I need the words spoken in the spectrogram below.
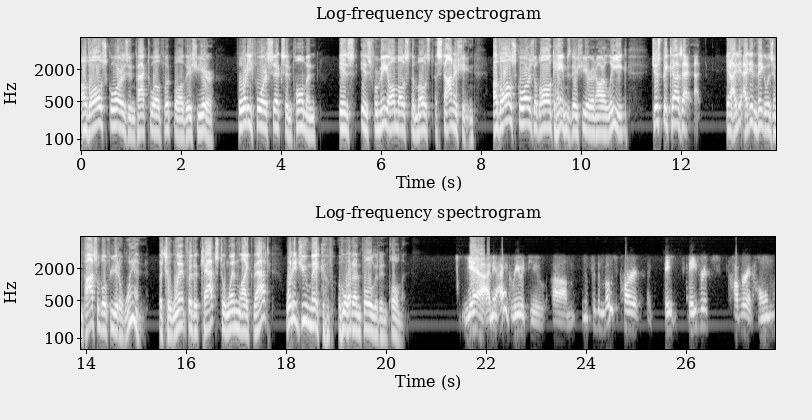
Of all scores in Pac 12 football this year, 44 6 in Pullman is, is for me almost the most astonishing of all scores of all games this year in our league, just because I, I you know, I, I didn't think it was impossible for you to win, but to win for the Cats to win like that, what did you make of, of what unfolded in Pullman? Yeah, I mean, I agree with you. Um, for the most part, like favorites cover at home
